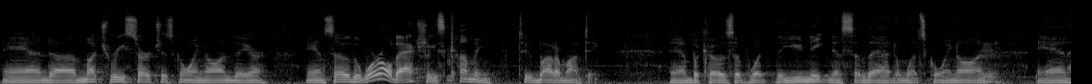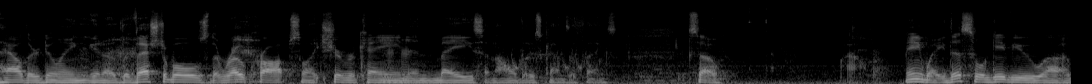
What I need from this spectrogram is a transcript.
And uh, much research is going on there. And so the world actually is coming to Baramati and because of what the uniqueness of that and what's going on and how they're doing, you know, the vegetables, the row crops like sugar cane and maize and all those kinds of things. So, anyway, this will give you uh,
